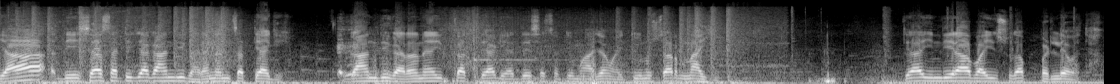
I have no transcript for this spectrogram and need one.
या देशासाठी ज्या गांधी घराण्यांचा त्याग आहे. गांधी घराण्या इतका त्याग या देशासाठी माझ्या माहितीनुसार नाही. त्या इंदिराबाईसुद्धा पडल्या होत्या.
